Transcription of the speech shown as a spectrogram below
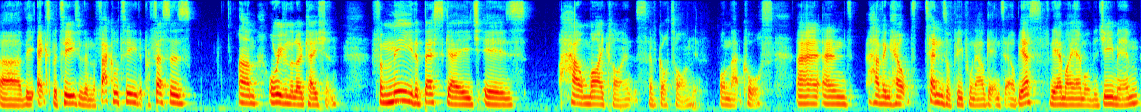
uh, the expertise within the faculty, the professors, um, or even the location. For me, the best gauge is how my clients have got on yeah. on that course. Uh, and having helped tens of people now get into LBS for the MIM or the GMIM,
